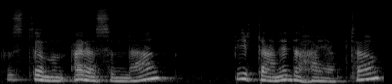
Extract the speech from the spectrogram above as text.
fıstığımın arasından bir tane daha yaptım.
